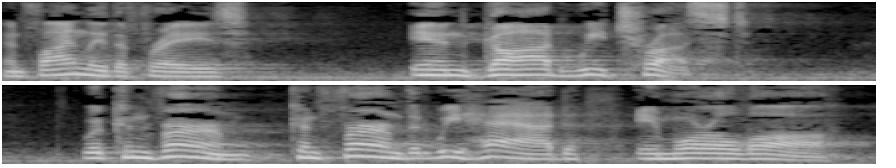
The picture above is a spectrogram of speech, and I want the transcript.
And finally, the phrase, in God we trust, would confirm, confirm that we had a moral law.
